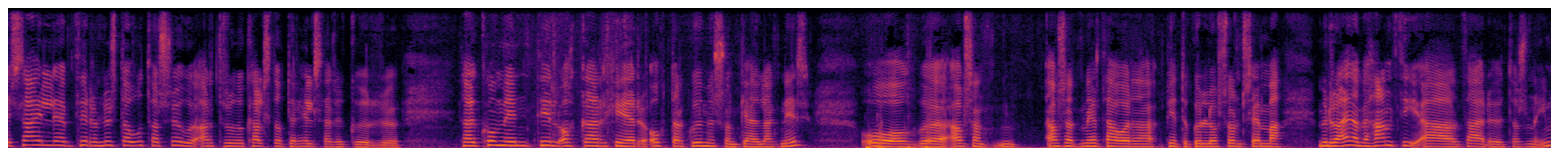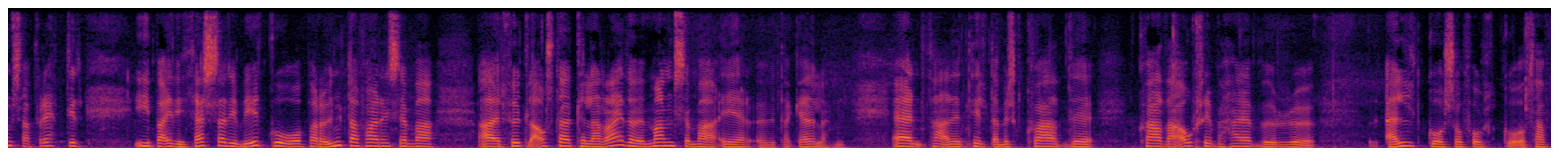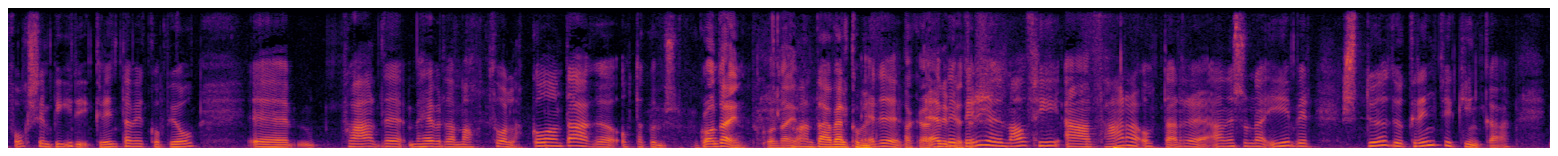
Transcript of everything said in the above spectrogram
Komið sæl fyrir að hlusta út á sögu Artrúðu Kallstóttir helsar ykkur eh, það er komin til okkar hér Óttar Guðmusson gæðlagnir og eh, ásand, mér þá er það Pétur Gullosson sem að mun ræða með hann því að það eru þetta svona ymsa frettir í bæði þessari viku og bara undafari sem að, að er full ástæð til að ræða við mann sem að er auðvitað gæðlagnir en það er til dæmis hvað hvaða áhrif hefur eldgós á fólk og það fólk sem býr í Grindavík og bjó eh, hvað hefur það mátt þóla góðan dag Óttar Guðmusson góðan daginn, góðan daginn. Góðan dag, velkomin. Ef við byrjuðum á því að fara Óttar aðeins svona yfir stöðu grindvikinga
